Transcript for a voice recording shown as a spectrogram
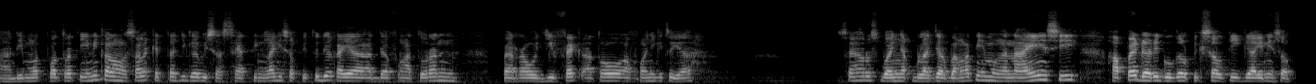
Nah di mode portrait ini kalau nggak salah kita juga bisa setting lagi sob itu dia kayak ada pengaturan Ferroji Effect atau apanya gitu ya. Saya harus banyak belajar banget nih mengenai si HP dari Google Pixel 3 ini sob.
